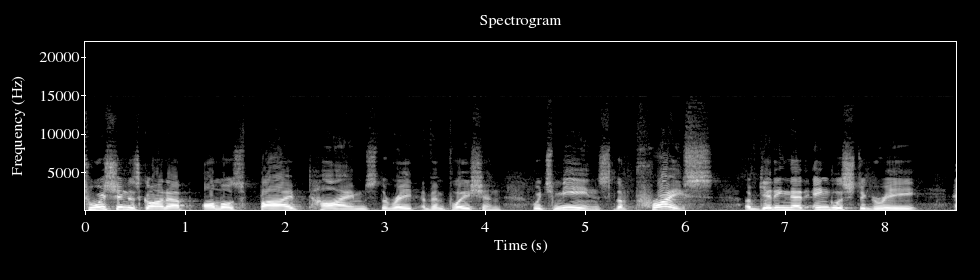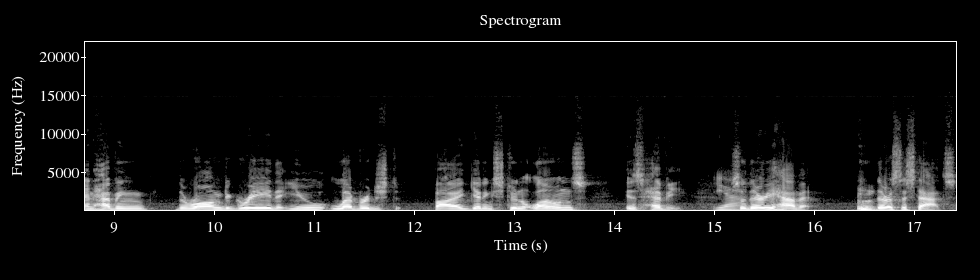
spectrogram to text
Tuition has gone up almost five times the rate of inflation, which means the price of getting that English degree and having the wrong degree that you leveraged by getting student loans is heavy. Yeah. So there you have it. There's the stats.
